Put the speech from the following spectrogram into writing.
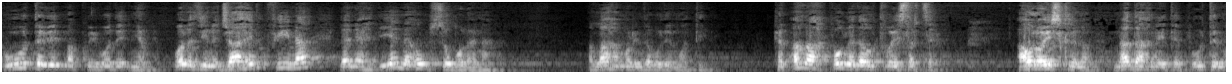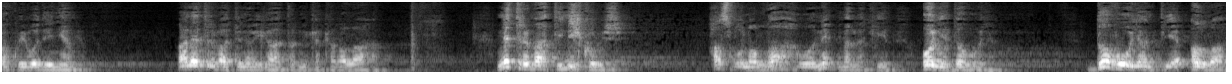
putevima koji vode njemu. Volazine džahedu fina, da nehdijenahum subulena. Allaha molim da budemo ti. Kad Allah pogleda u tvoje srce, a ono iskreno, nadahnete putevima koji vode njemu. A ne treba ti navigator nikakav Allaha. Ne treba ti niko više. Hasbun Allahu wa ni'mal vakil. On je dovoljan. Dovoljan ti je Allah.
